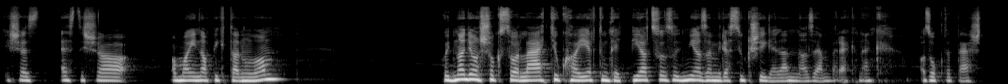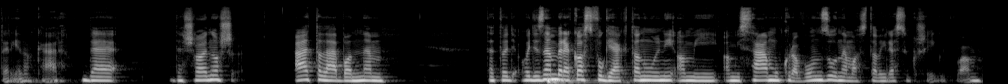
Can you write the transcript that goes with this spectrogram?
és ez, ezt is a, a mai napig tanulom, hogy nagyon sokszor látjuk, ha értünk egy piachoz, hogy mi az, amire szüksége lenne az embereknek, az oktatás terén akár. De, de sajnos általában nem, tehát hogy, hogy az emberek azt fogják tanulni, ami, ami számukra vonzó, nem azt, amire szükségük van.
